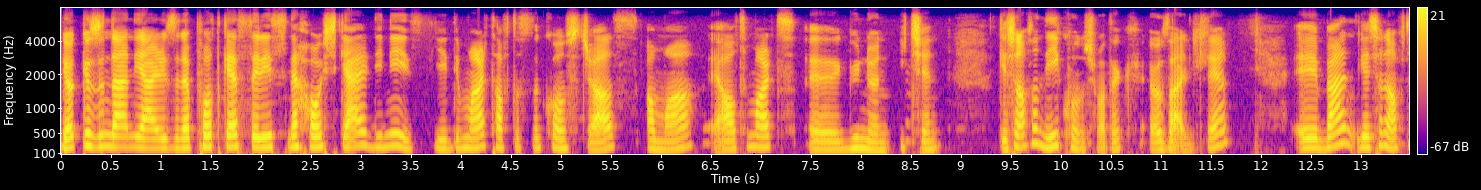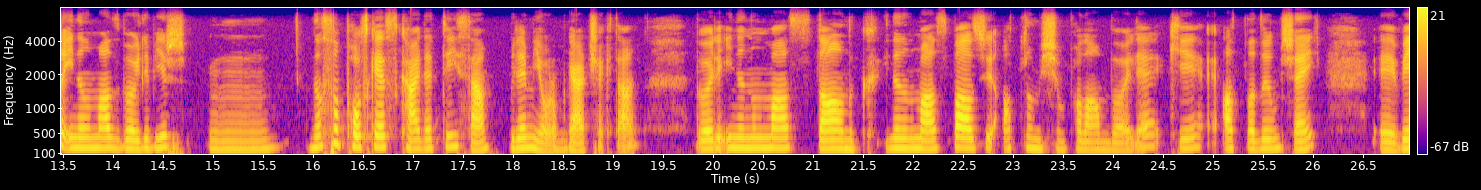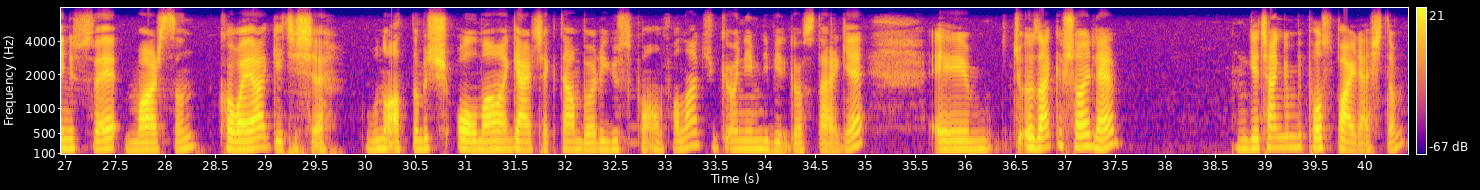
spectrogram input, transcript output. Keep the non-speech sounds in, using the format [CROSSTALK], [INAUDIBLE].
Gökyüzünden Yeryüzüne podcast serisine hoş geldiniz. 7 Mart haftasını konuşacağız ama 6 Mart e, günün için geçen hafta neyi konuşmadık özellikle? E, ben geçen hafta inanılmaz böyle bir hmm, nasıl podcast kaydettiysem bilemiyorum gerçekten. Böyle inanılmaz dağınık, inanılmaz bazı şey atlamışım falan böyle ki atladığım şey e, Venüs ve Mars'ın Kova'ya geçişi bunu atlamış olmama gerçekten böyle 100 puan falan. Çünkü önemli bir gösterge. Ee, özellikle şöyle geçen gün bir post paylaştım.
